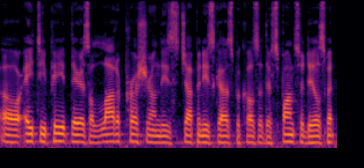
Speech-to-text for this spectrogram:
or ATP, there's a lot of pressure on these Japanese guys because of their sponsor deals. But,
